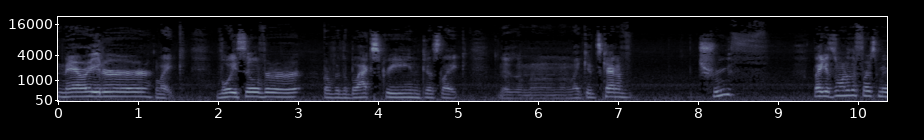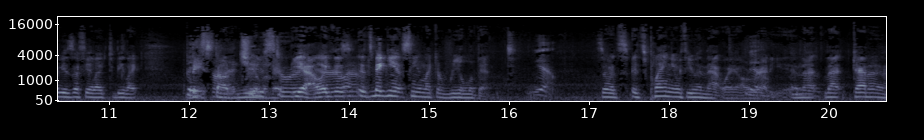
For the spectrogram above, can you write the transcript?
narrator, like voiceover over the black screen, just like like it's kind of truth. Like it's one of the first movies I feel like to be like Based on a real true event. story, Yeah, like this, whatever. it's making it seem like a real event. Yeah. So it's it's playing with you in that way already, and that that kind of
